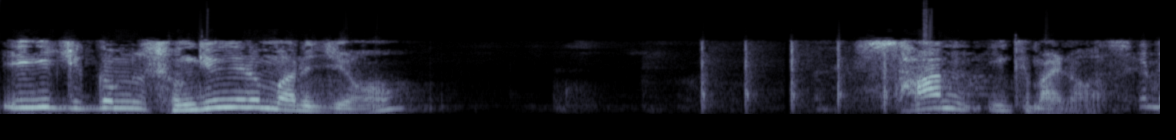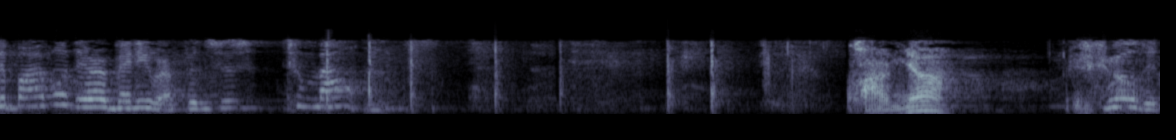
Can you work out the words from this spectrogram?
이게 지금 성경에는 말이죠. 산 이렇게 많이 나왔어요. In the Bible, there are many references to mountains, 광야 이렇게 나와요.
